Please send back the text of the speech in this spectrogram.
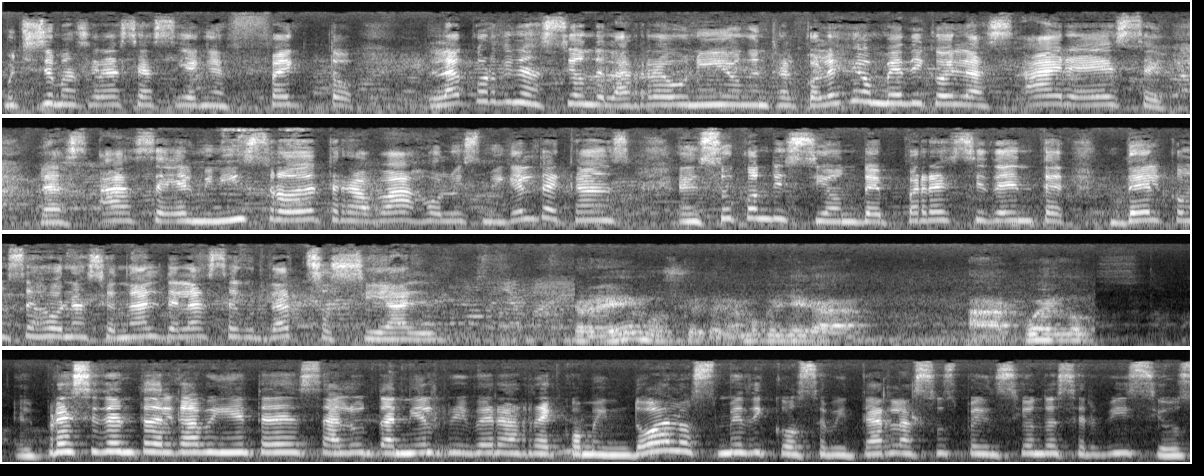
Muchísimas gracias. Y en efecto, la coordinación de la reunión entre el Colegio Médico y las ARS las hace el ministro de Trabajo, Luis Miguel de Cans, en su condición de presidente del Consejo Nacional de la Seguridad Social. Creemos que tenemos que llegar a acuerdos. El presidente del Gabinete de Salud, Daniel Rivera, recomendó a los médicos evitar la suspensión de servicios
